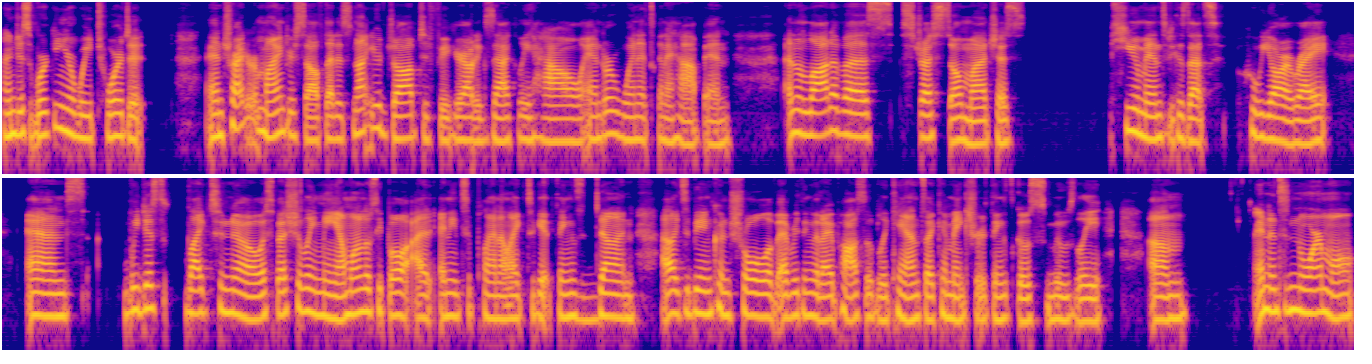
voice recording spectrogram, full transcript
and just working your way towards it. And try to remind yourself that it's not your job to figure out exactly how and or when it's going to happen. And a lot of us stress so much as humans because that's who we are right? And we just like to know, especially me. I'm one of those people I, I need to plan. I like to get things done. I like to be in control of everything that I possibly can so I can make sure things go smoothly. Um, and it's normal.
